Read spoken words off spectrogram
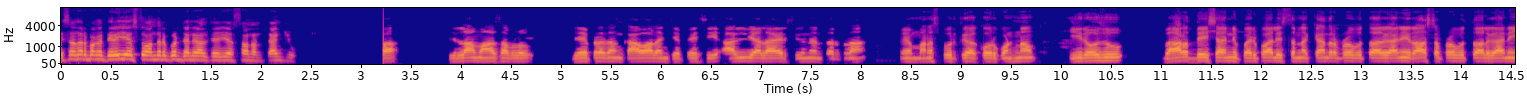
ఈ సందర్భంగా తెలియజేస్తూ అందరికీ కూడా ధన్యవాదాలు తెలియజేస్తా ఉన్నాం. థ్యాంక్ యూ జిల్లా మహాసభలు జయప్రదం కావాలని చెప్పేసి ఆల్ ఇండియా లాయర్స్ యూనియన్ తరఫున మేము మనస్ఫూర్తిగా కోరుకుంటున్నాం. ఈరోజు భారతదేశాన్ని పరిపాలిస్తున్న కేంద్ర ప్రభుత్వాలు కానీ రాష్ట్ర ప్రభుత్వాలు కానీ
